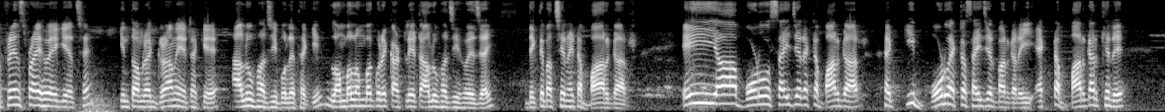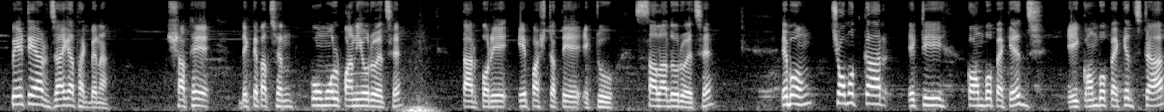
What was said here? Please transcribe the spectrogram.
ফ্রেঞ্চ ফ্রাই হয়ে গিয়েছে কিন্তু আমরা গ্রামে এটাকে আলু ভাজি বলে থাকি। লম্বা লম্বা করে কাটলে এটা আলু ভাজি হয়ে যায়। দেখতে পাচ্ছেন এটা বার্গার। এই বড় সাইজের একটা বার্গার। হ্যাঁ, কি বড় একটা সাইজের বার্গার এই। একটা বার্গার খেলে পেটে আর জায়গা থাকবে না। সাথে দেখতে পাচ্ছেন কোমল পানীয় রয়েছে। তারপরে এ পাশটাতে একটু সালাদও রয়েছে। এবং চমৎকার একটি কম্বো প্যাকেজ। এই কম্বো প্যাকেজটা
